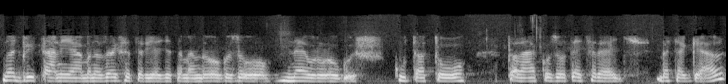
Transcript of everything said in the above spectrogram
Nagy-Britániában az Exeteri Egyetemen dolgozó neurológus kutató találkozott egyszer egy beteggel,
